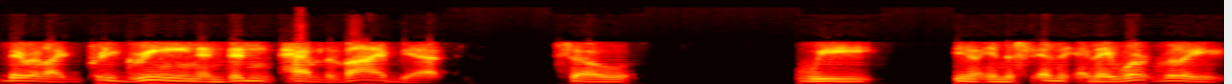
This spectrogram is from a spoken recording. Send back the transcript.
they were like pretty green and didn't have the vibe yet. So we, you know, in the and, and they weren't really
